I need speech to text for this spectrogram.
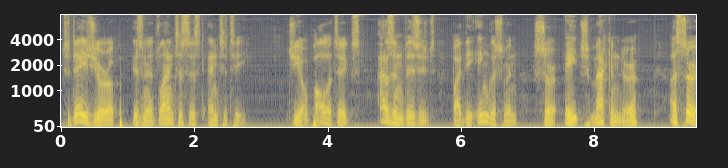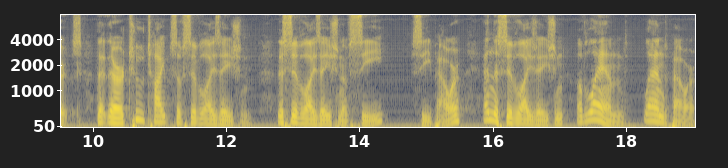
today's Europe is an Atlanticist entity. Geopolitics, as envisaged by the Englishman Sir H. Mackinder, asserts that there are two types of civilization the civilization of sea, sea power, and the civilization of land, land power.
